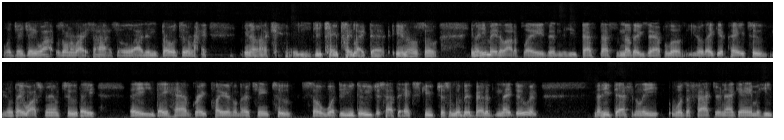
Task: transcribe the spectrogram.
Well, J.J. Watt was on the right side, so I didn't throw it to the right. You know, I can't, you can't play like that. You know, so you know he made a lot of plays, and he, that's that's another example of you know they get paid too. You know, they watch film too. They they they have great players on their team too. So what do you do? You just have to execute just a little bit better than they do. And you know, he definitely was a factor in that game, and he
